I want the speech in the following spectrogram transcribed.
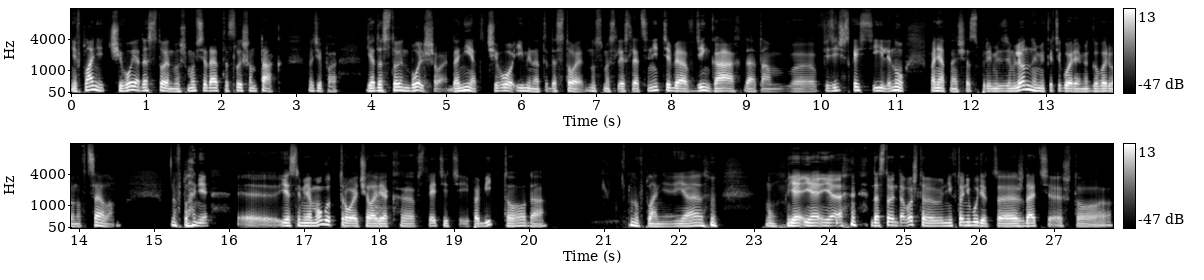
Не в плане, чего я достоин, потому что мы всегда это слышим так. Ну, типа, я достоин большего. Да нет, чего именно ты достоин? Ну, в смысле, если оценить тебя в деньгах, да, там, в физической силе. Ну, понятно, я сейчас с приземленными категориями говорю, но в целом. Ну, в плане, э, если меня могут трое человек э, встретить и побить, то да, ну, в плане, я, ну, я, я, я достоин того, что никто не будет э, ждать, э, что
